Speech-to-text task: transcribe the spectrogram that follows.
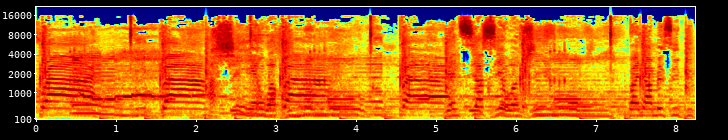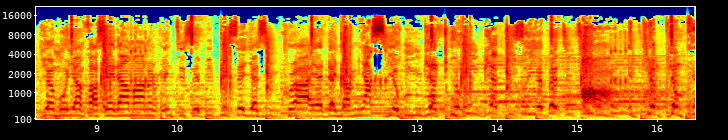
cry. Goodbye. Goodbye. Goodbye. Yɛnti aseɛ wɔ dwen mu banyame si bibia mu yɛmfa sɛ da ma no enti sɛ bibi sɛ yɛsi koraa yɛda nyame ase yɛhum biatu yɛhum biatu so yɛbɛtiti ɛdia biabu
